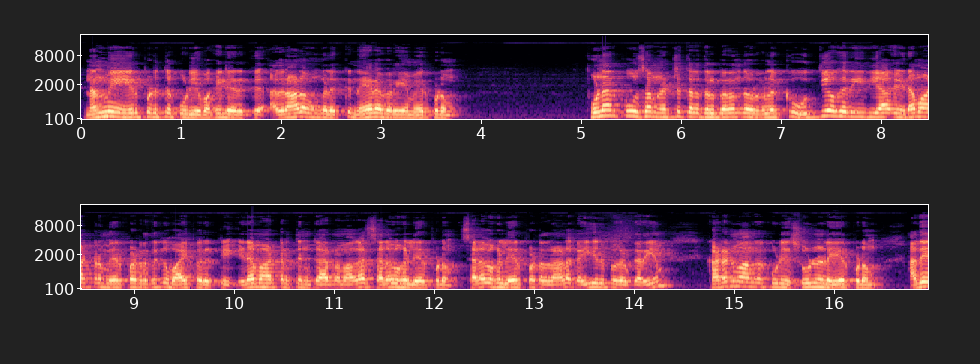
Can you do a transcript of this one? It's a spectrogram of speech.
நன்மையை ஏற்படுத்தக்கூடிய வகையில் இருக்குது அதனால் உங்களுக்கு நேர விரயம் ஏற்படும். புனர்பூசம் நட்சத்திரத்தில் பிறந்தவர்களுக்கு உத்தியோக ரீதியாக இடமாற்றம் ஏற்படுறதுக்கு வாய்ப்பு இருக்குது இடமாற்றத்தின் காரணமாக செலவுகள் ஏற்படும். செலவுகள் ஏற்பட்டதுனால கையிருப்புகள் கரையும். கடன் வாங்கக்கூடிய சூழ்நிலை ஏற்படும். அதே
